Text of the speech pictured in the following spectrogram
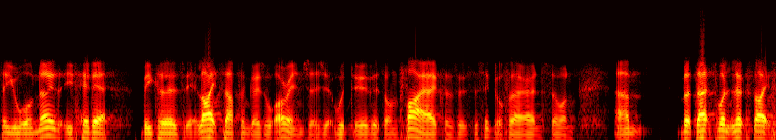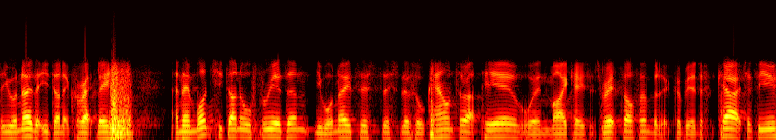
so you will know that you've hit it because it lights up and goes all orange as it would do if it's on fire because it's the signal flare and so on. Um, but that's what it looks like, so you will know that you've done it correctly. And then once you've done all three of them, you will notice this little counter up here, or in my case it's Richthofen, but it could be a different character for you.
